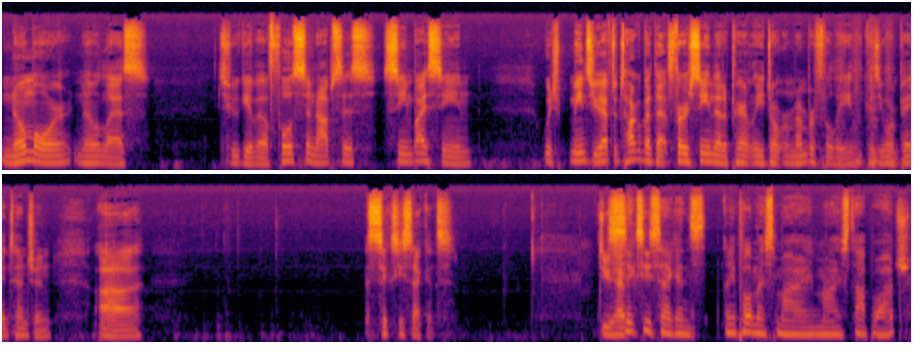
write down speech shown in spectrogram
no more, no less, to give a full synopsis, scene by scene, which means you have to talk about that first scene that apparently you don't remember fully because you weren't paying attention. Uh, 60 seconds. Do you have 60 seconds. Let me pull up my my my stopwatch.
